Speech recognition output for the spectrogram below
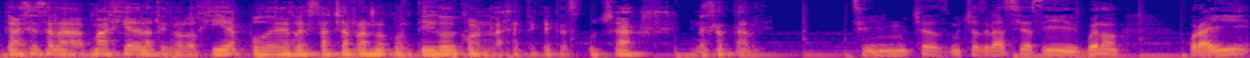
gracias a la magia de la tecnología poder estar charlando contigo y con la gente que te escucha en esta tarde. Sí, muchas, muchas gracias. Y bueno, por ahí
